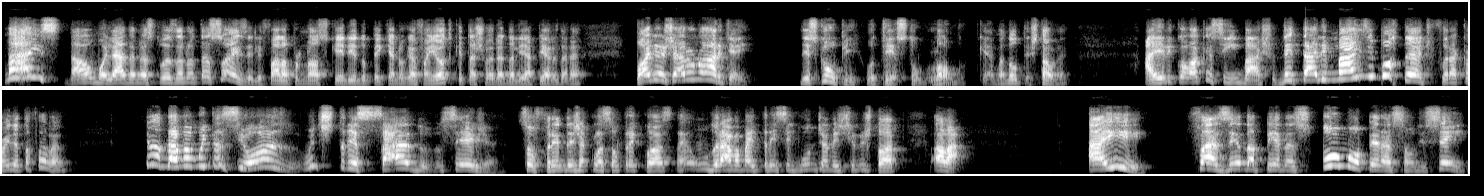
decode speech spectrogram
Mas dá uma olhada nas tuas anotações. Ele fala pro nosso querido pequeno gafanhoto que tá chorando ali a perda, né? Pode achar o norte aí. Desculpe o texto longo, que mandou um textão, né? Aí ele coloca assim embaixo. Detalhe mais importante, o furacão ainda tá falando. Eu andava muito ansioso, muito estressado, ou seja, sofrendo de ejaculação precoce, né? Não durava mais três segundos, já mexia no stop. Olha lá. Aí fazendo apenas uma operação de 100,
